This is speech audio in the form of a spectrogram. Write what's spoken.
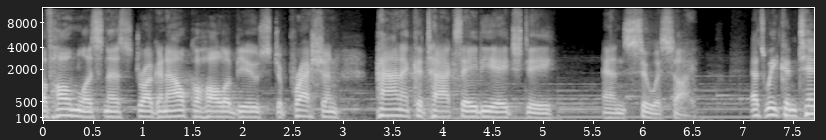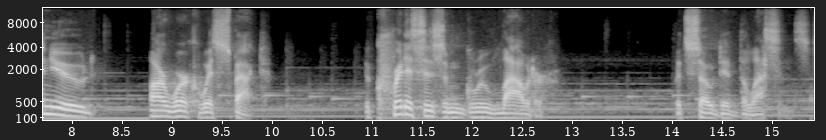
of homelessness, drug and alcohol abuse, depression, panic attacks, ADHD, and suicide. As we continued our work with SPECT, the criticism grew louder, but so did the lessons.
